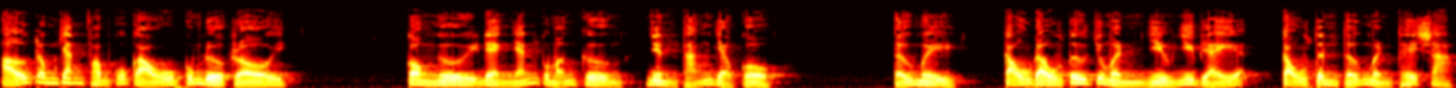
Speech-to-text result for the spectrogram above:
ở trong văn phòng của cậu cũng được rồi. Còn người đèn nhánh của Mẫn Cương nhìn thẳng vào cô. Tử mi, cậu đầu tư cho mình nhiều như vậy, cậu tin tưởng mình thế sao?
